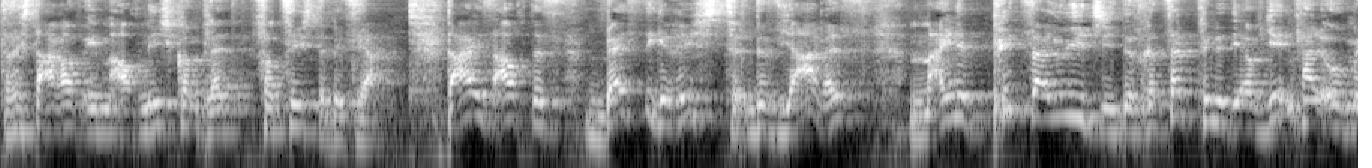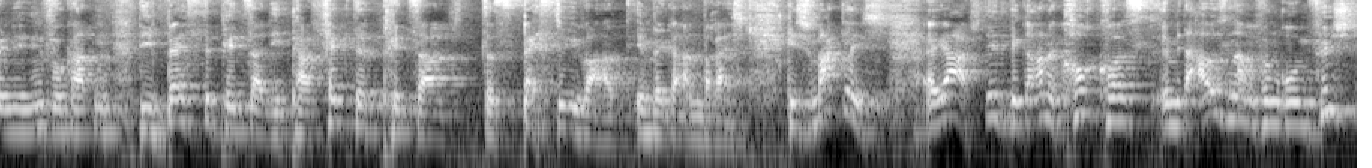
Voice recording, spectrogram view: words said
dass ich darauf eben auch nicht komplett verzichte bisher. Da ist auch das beste Gericht des Jahres meine Pizza Luigi. Das Rezept findet ihr auf jeden Fall oben in den Infokarten. Die beste Pizza, die perfekte Pizza, das beste überhaupt im veganen Bereich. Geschmacklich äh, ja, steht vegane Kochkost mit Ausnahme von rohem Fisch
